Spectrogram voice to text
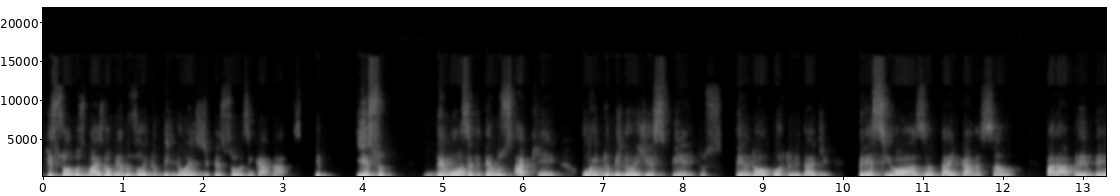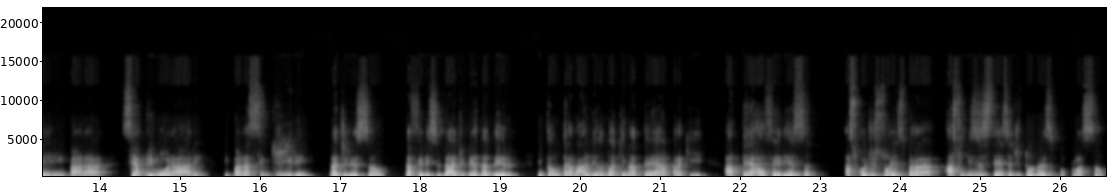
que somos mais ou menos 8 bilhões de pessoas encarnadas. E isso demonstra que temos aqui 8 bilhões de espíritos tendo a oportunidade preciosa da encarnação para aprenderem, para se aprimorarem e para seguirem na direção da felicidade verdadeira. Então, trabalhando aqui na Terra para que a Terra ofereça as condições para a subsistência de toda essa população,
